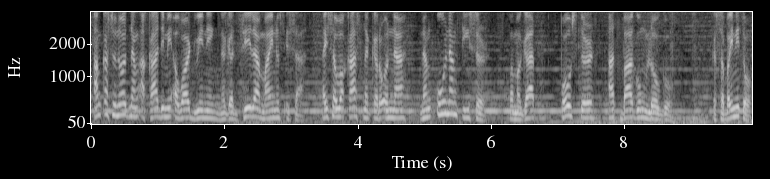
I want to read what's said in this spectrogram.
Ang kasunod ng Academy Award-winning na Godzilla Minus Isa ay sa wakas nagkaroon na ng unang teaser, pamagat, poster at bagong logo. Kasabay nito,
